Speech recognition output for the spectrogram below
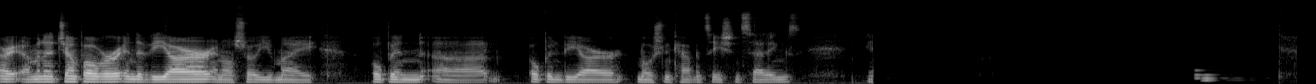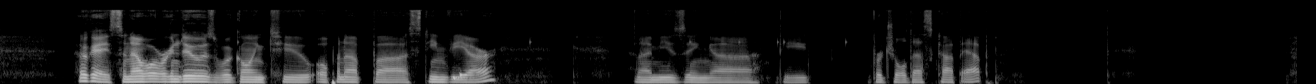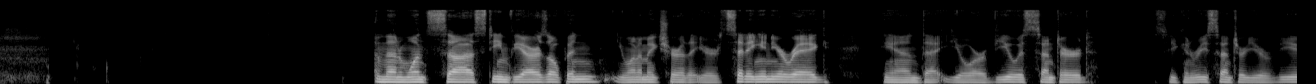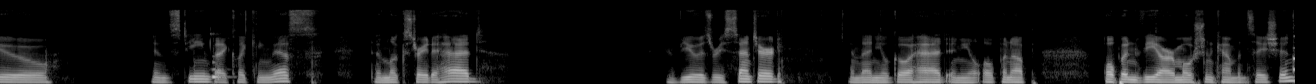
All right, I'm gonna jump over into VR and I'll show you my open uh, open VR motion compensation settings. Okay, so now what we're going to do is we're going to open up uh, Steam VR. And I'm using uh, the virtual desktop app. And then once uh, Steam VR is open, you want to make sure that you're sitting in your rig and that your view is centered. So you can recenter your view in Steam by clicking this, then look straight ahead. Your view is recentered, and then you'll go ahead and you'll open up Open VR Motion Compensation,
